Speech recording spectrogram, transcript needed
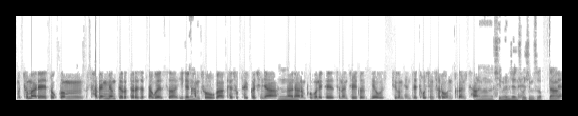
뭐 주말에 조금 400명대로 떨어졌다고 해서 이게 네. 감소가 계속될 것이냐라는 음. 부분에 대해서는 저희도 매우 지금 현재 조심스러운 그런 상황입니다. 아, 지금 현재는 네. 조심스럽다. 네,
